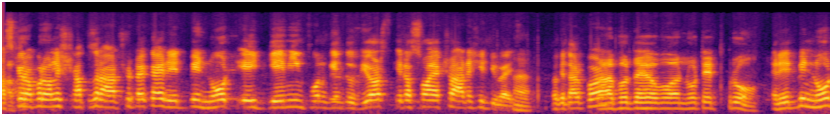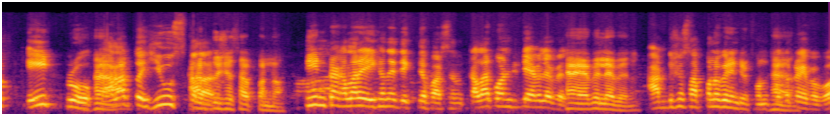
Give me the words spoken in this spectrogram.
আজকের অফার অনলি সাত হাজার আটশো টাকায় Redmi note eight gaming phone কিন্তু ভিউয়ার্স এটা ছয় একশো আঠাশি ডিভাইস হ্যাঁ। ওকে তারপর? তারপর দেখাবো eight pro Redmi note eight pro হ্যাঁ। কালার তো হিউজ কালার দুশো ছাপ্পান্ন। তিনটা কালারে এখানে দেখতে পাচ্ছেন কালার কোয়ান্টিটি অ্যাভেলেবেল হ্যাঁ দুশো ছাপ্পান্ন ভেরিয়েন্টের ফোন কত হ্যাঁ। টাকায় পাবো?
